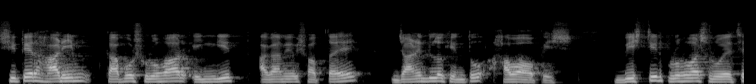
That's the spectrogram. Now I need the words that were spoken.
শীতের হাড়িম, কাপড় শুরু হওয়ার ইঙ্গিত আগামী সপ্তাহে জানিয়ে দিল কিন্তু হাওয়া অফিস। বৃষ্টির পূর্বাভাস রয়েছে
